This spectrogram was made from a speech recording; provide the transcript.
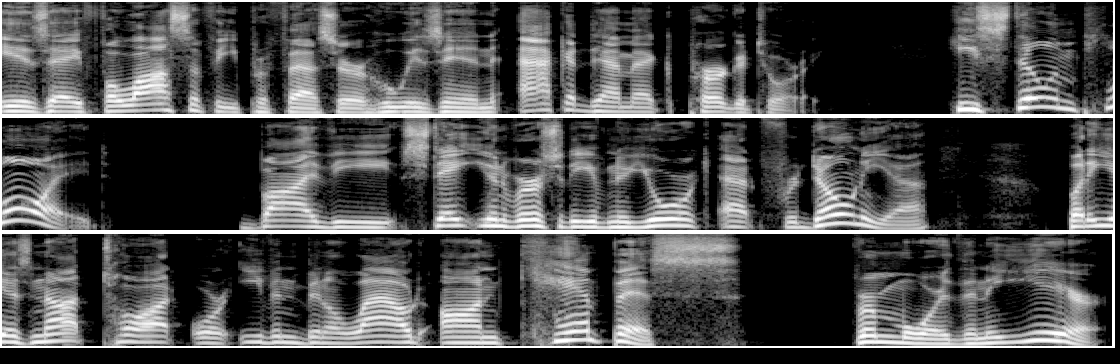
is a philosophy professor who is in academic purgatory. He's still employed by the State University of New York at Fredonia, but he has not taught or even been allowed on campus for more than a year.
